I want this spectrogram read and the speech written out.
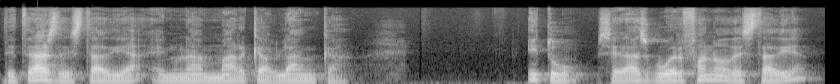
detrás de Stadia en una marca blanca ¿Y tú serás huérfano de Stadia?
